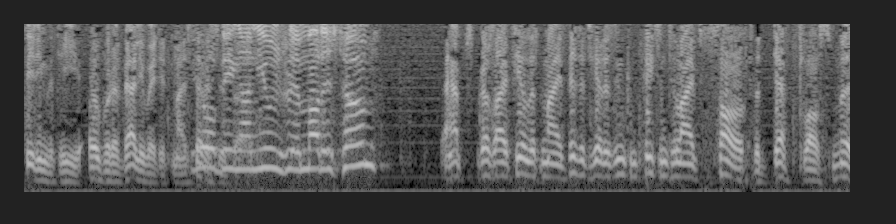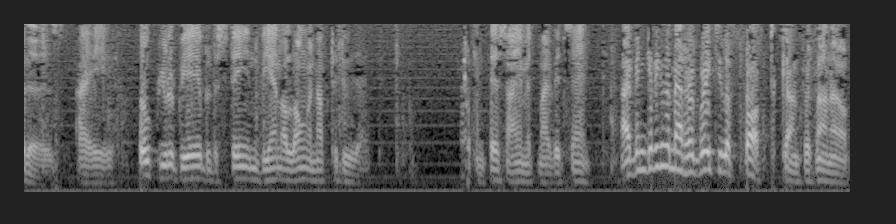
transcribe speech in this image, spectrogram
feeling that he over-evaluated my You're services. being unusually modest, Holmes. Perhaps because I feel that my visit here is incomplete until I've solved the Death Waltz murders. I hope you'll be able to stay in Vienna long enough to do that. I confess I am at my wit's end. I've been giving the matter a great deal of thought, Count Rofrano.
